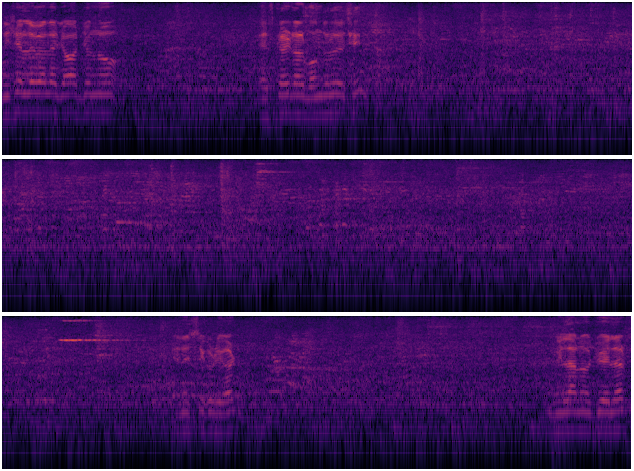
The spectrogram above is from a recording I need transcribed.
নিচের লেভেলে যাওয়ার জন্য এসকেলেটার বন্ধ রয়েছে। এনএস সিকিউরিটি গার্ড মিলানো জুয়েলার্স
